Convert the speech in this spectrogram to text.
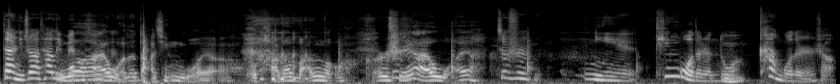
但是你知道它里面的我爱我的大清国呀，我怕它完了，可是谁爱我呀？就是你听过的人多，嗯看过的人少。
